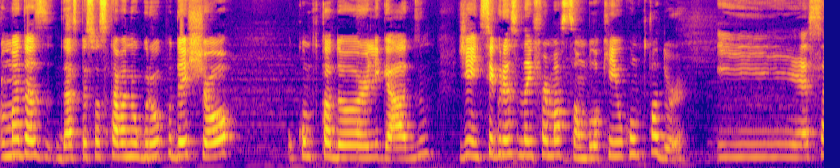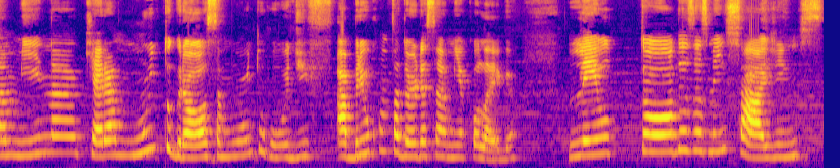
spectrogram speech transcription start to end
uma das, das pessoas que estava no grupo deixou o computador ligado. Gente, segurança da informação, bloqueei o computador. E essa mina, que era muito grossa, muito rude, abriu o computador dessa minha colega, leu todas as mensagens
